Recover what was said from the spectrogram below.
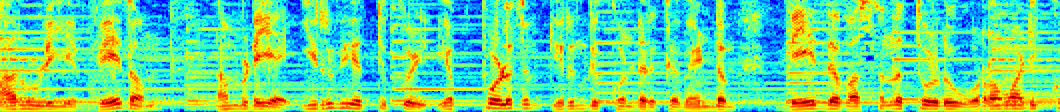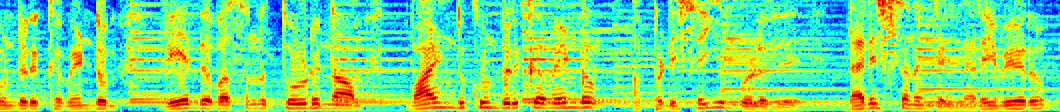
அருளிய வேதம் நம்முடைய இருதயத்துக்குள் எப்பொழுதும் இருந்து கொண்டிருக்க வேண்டும். வேத வசனத்தோடு உறவாடி கொண்டிருக்க வேண்டும். வேத வசனத்தோடு நாம் வாழ்ந்து கொண்டிருக்க வேண்டும். அப்படி செய்யும் பொழுது தரிசனங்கள் நிறைவேறும்.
